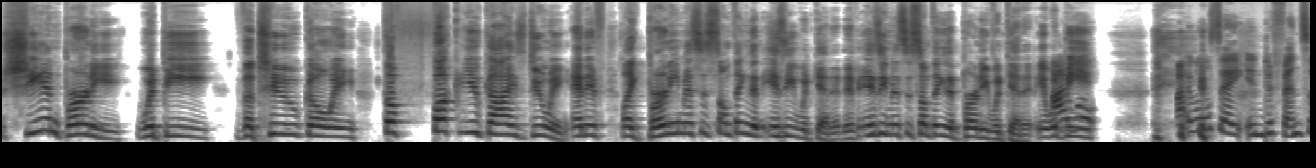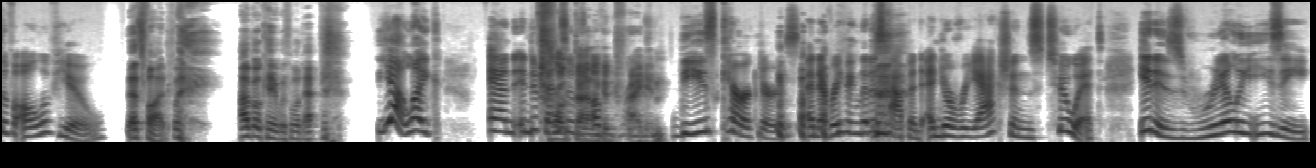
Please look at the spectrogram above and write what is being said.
she and Bernie would be the two going, the fuck are you guys doing? And if like Bernie misses something, then Izzy would get it. If Izzy misses something, then Bernie would get it. It would I be will, I will say, in defense of all of you, that's fine. I'm okay with what happened. yeah, like, and in defense of, like a dragon. these characters and everything that has happened and your reactions to it, it is really easy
